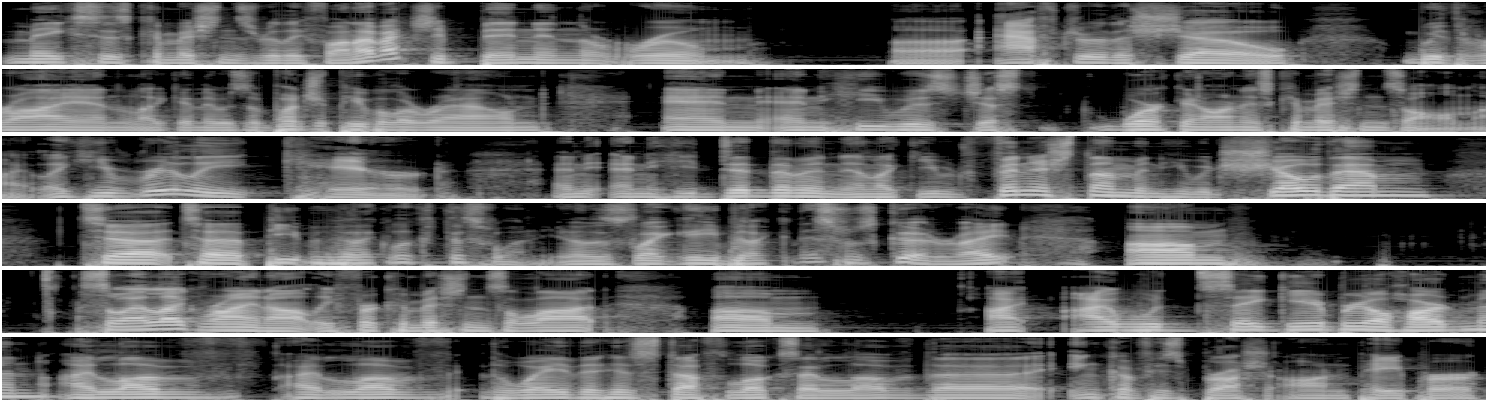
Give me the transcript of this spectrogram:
makes his commissions really fun. I've actually been in the room uh, after the show with Ryan, like, and there was a bunch of people around, and and he was just working on his commissions all night. Like, he really cared, and and he did them, and, and like he would finish them, and he would show them to to people. Like, look at this one, you know, this like he'd be like, this was good, right? Um, so I like Ryan Ottley for commissions a lot. Um, I, I would say Gabriel Hardman. I love I love the way that his stuff looks. I love the ink of his brush on paper.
